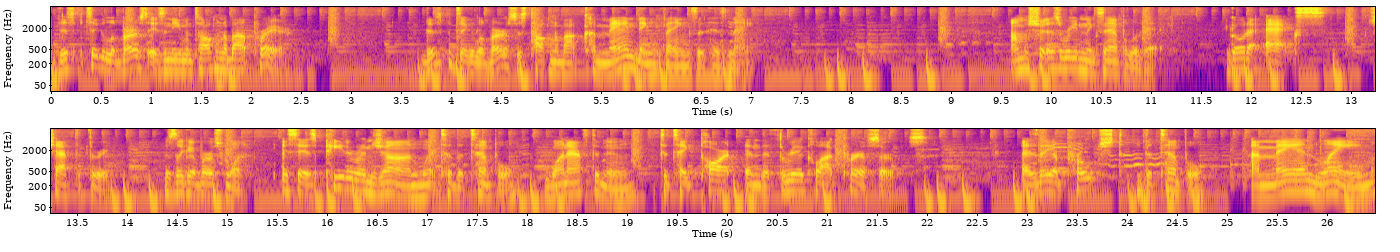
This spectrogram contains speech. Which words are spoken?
this particular verse isn't even talking about prayer. This particular verse is talking about commanding things in His name. I'm gonna show, let's read an example of that. Go to Acts chapter 3. Let's look at verse 1. It says, Peter and John went to the temple one afternoon to take part in the three o'clock prayer service. As they approached the temple, a man lame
